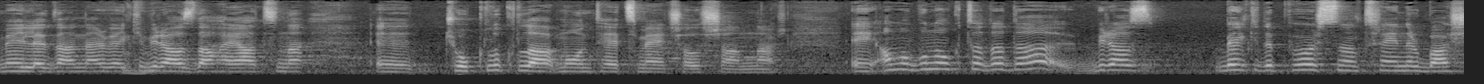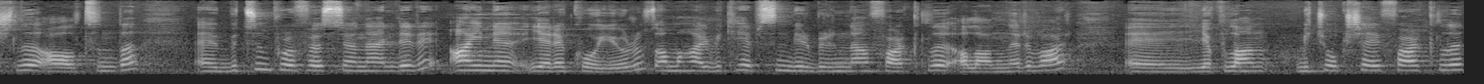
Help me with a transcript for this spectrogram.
meyledenler belki biraz daha hayatına e, çoklukla monte etmeye çalışanlar. Ama bu noktada da biraz belki de personal trainer başlığı altında bütün profesyonelleri aynı yere koyuyoruz ama halbuki hepsinin birbirinden farklı alanları var. E, yapılan birçok şey farklı.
